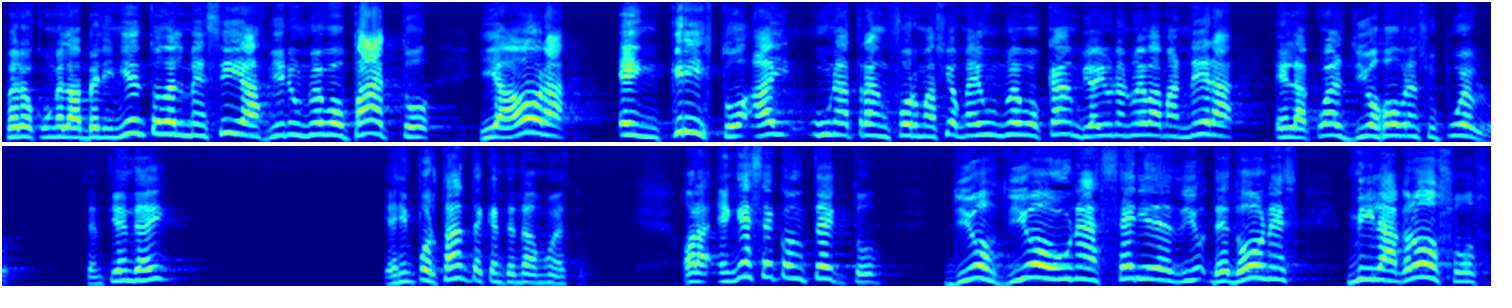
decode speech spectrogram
Pero con el advenimiento del Mesías viene un nuevo pacto y ahora en Cristo hay una transformación, hay un nuevo cambio, hay una nueva manera en la cual Dios obra en su pueblo. ¿Se entiende ahí? Es importante que entendamos esto. Ahora, en ese contexto, Dios dio una serie de, de dones milagrosos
